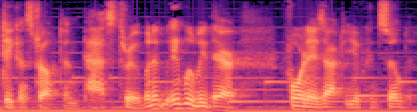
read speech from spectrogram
deconstruct and pass through, but it, it will be there four days after you've consumed it.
